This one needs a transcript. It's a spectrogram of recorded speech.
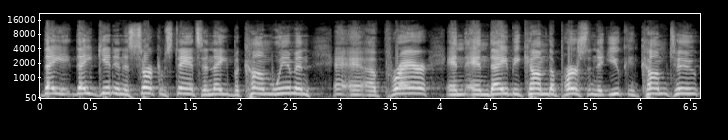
they, they get in a circumstance and they become women eh, eh, of prayer and, and they become the person that you can come to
